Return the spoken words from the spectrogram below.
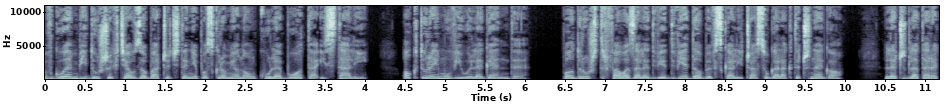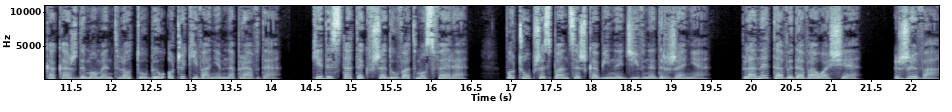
W głębi duszy chciał zobaczyć tę nieposkromioną kulę błota i stali, o której mówiły legendy. Podróż trwała zaledwie dwie doby w skali czasu galaktycznego, lecz dla Tareka każdy moment lotu był oczekiwaniem naprawdę. Kiedy statek wszedł w atmosferę, poczuł przez pancerz kabiny dziwne drżenie. Planeta wydawała się żywa.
